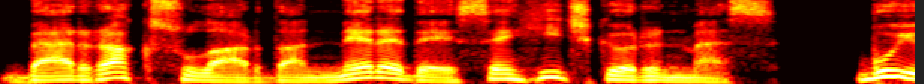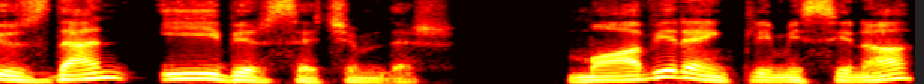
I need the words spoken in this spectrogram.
berrak sularda neredeyse hiç görünmez. Bu yüzden iyi bir seçimdir. Mavi renkli misina,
